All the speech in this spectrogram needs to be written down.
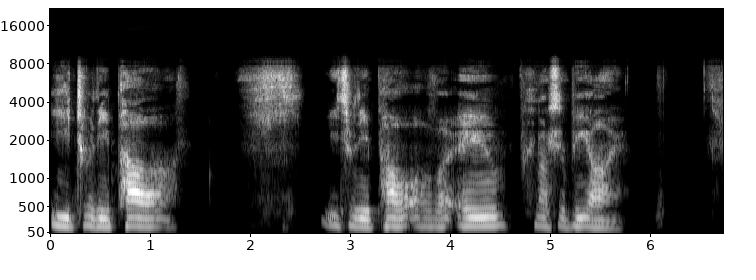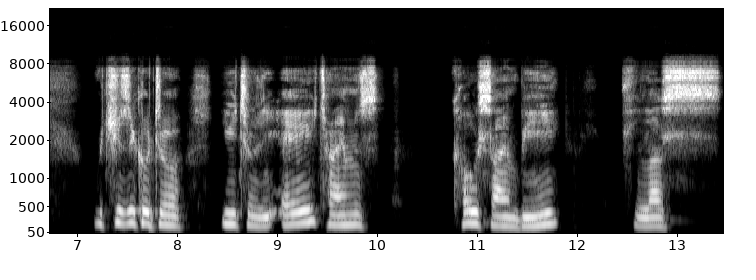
e to the power e to the power of a plus bi, which is equal to e to the a times cosine b plus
